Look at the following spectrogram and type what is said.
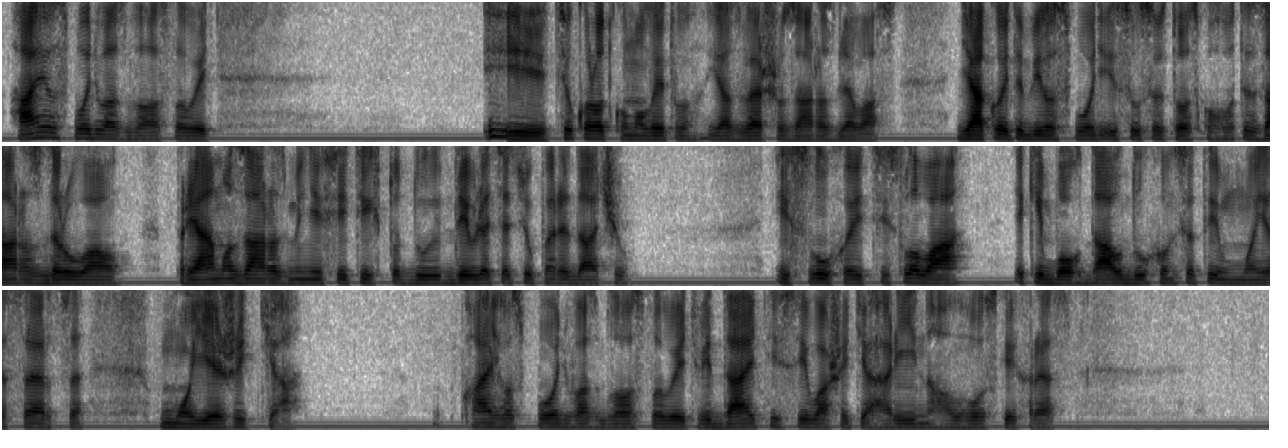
Хай Господь вас благословить. І цю коротку молитву я звершу зараз для вас. Дякую тобі, Господь Ісус Христос, кого ти зараз дарував. Прямо зараз мені всі ті, хто дивляться цю передачу і слухають ці слова, які Бог дав Духом Святим в моє серце, в моє життя. Хай Господь вас благословить. Віддайте всі ваші тягарі на Голгофський хрест.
